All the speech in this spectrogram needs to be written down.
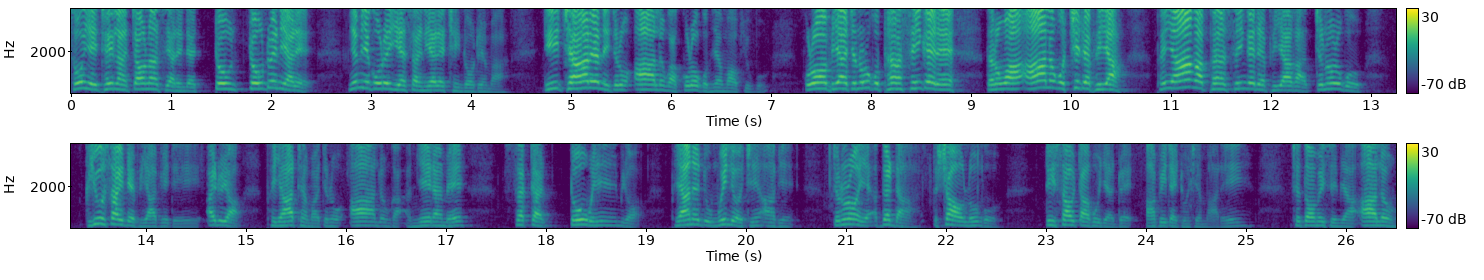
စိုးရိမ်ထိတ်လန့်ကြောက်လန့်စရာတွေနဲ့တုံတုံတွေ့နေရတဲ့မျက်မြင်ကိုယ်တွေရင်ဆိုင်နေရတဲ့ချိန်တော်တွင်မှာဒီချားတဲ့နေကျွန်တော်အားလုံးကကိုရောကိုမျက်မှောက်ပြုဖို့ကိုရောဘုရားကျွန်တော်တို့ကိုဖန်ဆင်းခဲ့တယ်တရဝါအားလုံးကိုချစ်တဲ့ဘုရားဘုရားကဖန်ဆင်းခဲ့တဲ့ဘုရားကကျွန်တော်တို့ကိုဂရုစိုက်တဲ့ဘုရားဖြစ်တယ်အဲ့တို့ကြောင့်ဘုရားထံမှာကျွန်တော်အားလုံးကအမြဲတမ်းပဲ စက္ကတ်တိုးဝင်ပြီးတော့ဘုရားနဲ့တူမွေးလျော်ခြင်းအပြင်ကျွန်တော်တို့ရဲ့အသက်တာတစ်လျှောက်လုံးကိုတိဆောက်ကြဖို့ရတဲ့အားပေးတိုက်တွန်းခြင်းပါတယ်ချစ်တော်မိတ်ဆွေများအားလုံး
